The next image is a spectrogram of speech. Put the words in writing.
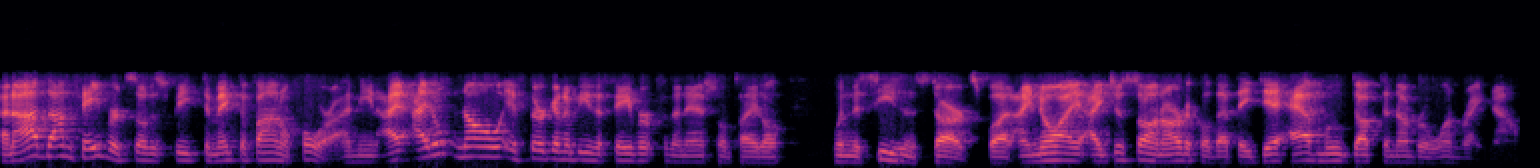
an odds-on favorite, so to speak, to make the Final Four. I mean, I, I don't know if they're going to be the favorite for the national title when the season starts, but I know I, I just saw an article that they did have moved up to number one right now.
